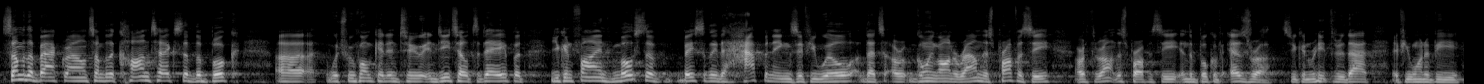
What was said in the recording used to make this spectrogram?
some of the background, some of the context of the book uh, which we won't get into in detail today, but you can find most of basically the happenings, if you will, that's are going on around this prophecy or throughout this prophecy in the book of Ezra. So you can read through that if you want to be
